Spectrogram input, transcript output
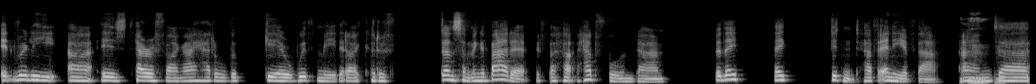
it really uh, is terrifying. I had all the gear with me that I could have done something about it if the hut had fallen down, but they they didn't have any of that and mm-hmm. uh,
